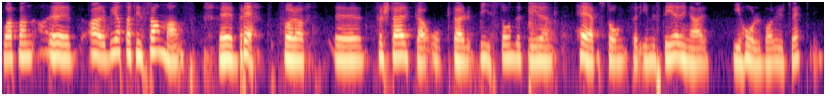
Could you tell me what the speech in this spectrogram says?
Och att man eh, arbetar tillsammans eh, brett för att eh, förstärka och där biståndet blir en hävstång för investeringar i hållbar utveckling.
